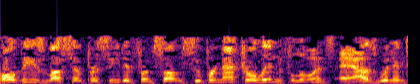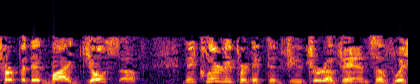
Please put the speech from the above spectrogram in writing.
All these must have proceeded from some supernatural influence, as, when interpreted by Joseph, they clearly predicted future events of which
